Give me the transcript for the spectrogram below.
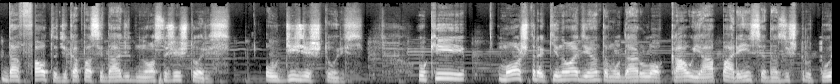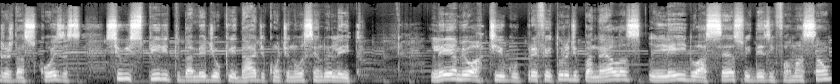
da falta de capacidade dos nossos gestores ou digestores. O que mostra que não adianta mudar o local e a aparência das estruturas das coisas se o espírito da mediocridade continua sendo eleito. Leia meu artigo Prefeitura de Panelas, Lei do Acesso e Desinformação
